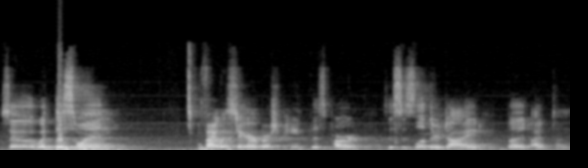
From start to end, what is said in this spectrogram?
So with this one, if I was to airbrush paint this part, this is leather dyed, but I've done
